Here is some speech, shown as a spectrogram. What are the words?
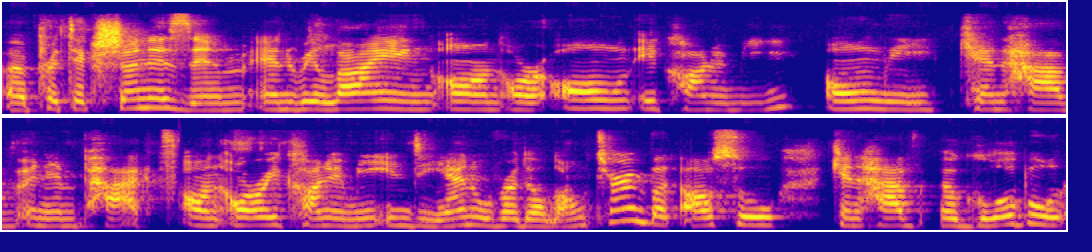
uh, protectionism and relying on our own economy only can have an impact on our economy in the end over the long term, but also can have a global,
